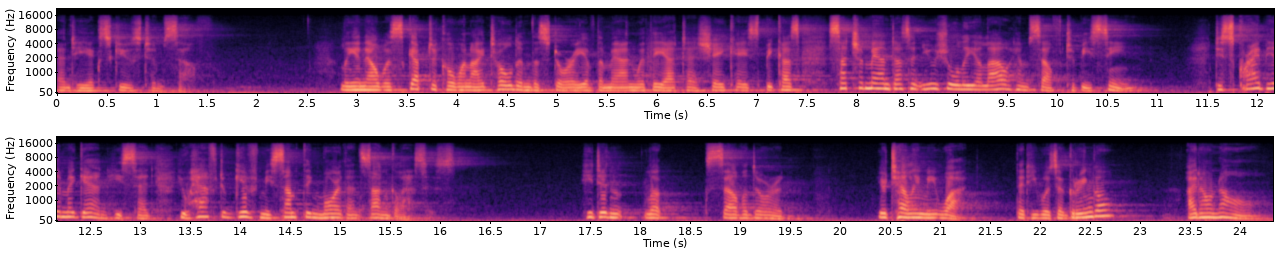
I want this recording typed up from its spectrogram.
and he excused himself. Leonel was skeptical when I told him the story of the man with the attache case because such a man doesn't usually allow himself to be seen. Describe him again, he said. You have to give me something more than sunglasses. He didn't look Salvadoran. You're telling me what? That he was a gringo? I don't know.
